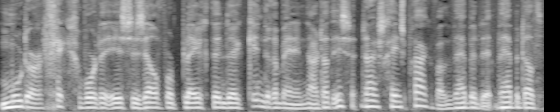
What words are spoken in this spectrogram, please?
moeder gek geworden is... zelfmoord pleegt en de kinderen meeneemt. Nou, dat is, daar is geen sprake van. We hebben, we hebben dat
